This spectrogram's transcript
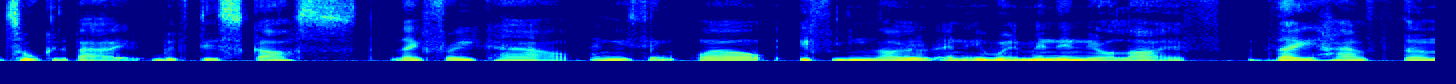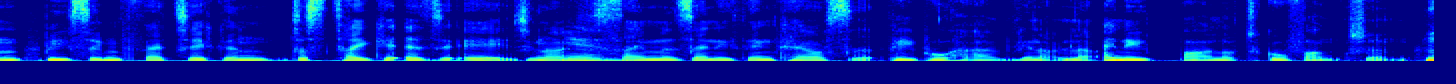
talking about it with disgust. They freak out. And you think, well, if you know any women in your life, they have them. Be sympathetic and just take it as it is. You know, Yeah. it's the same as anything else that people have, you know, like any biological function.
